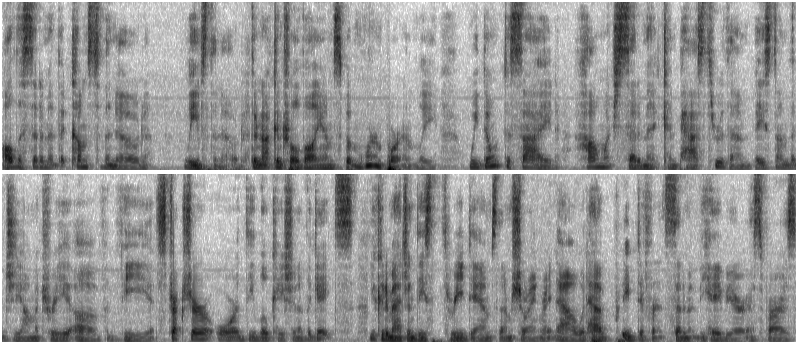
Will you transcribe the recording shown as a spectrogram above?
all the sediment that comes to the node leaves the node. They're not control volumes, but more importantly, we don't decide how much sediment can pass through them based on the geometry of the structure or the location of the gates. You could imagine these three dams that I'm showing right now would have pretty different sediment behavior as far as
